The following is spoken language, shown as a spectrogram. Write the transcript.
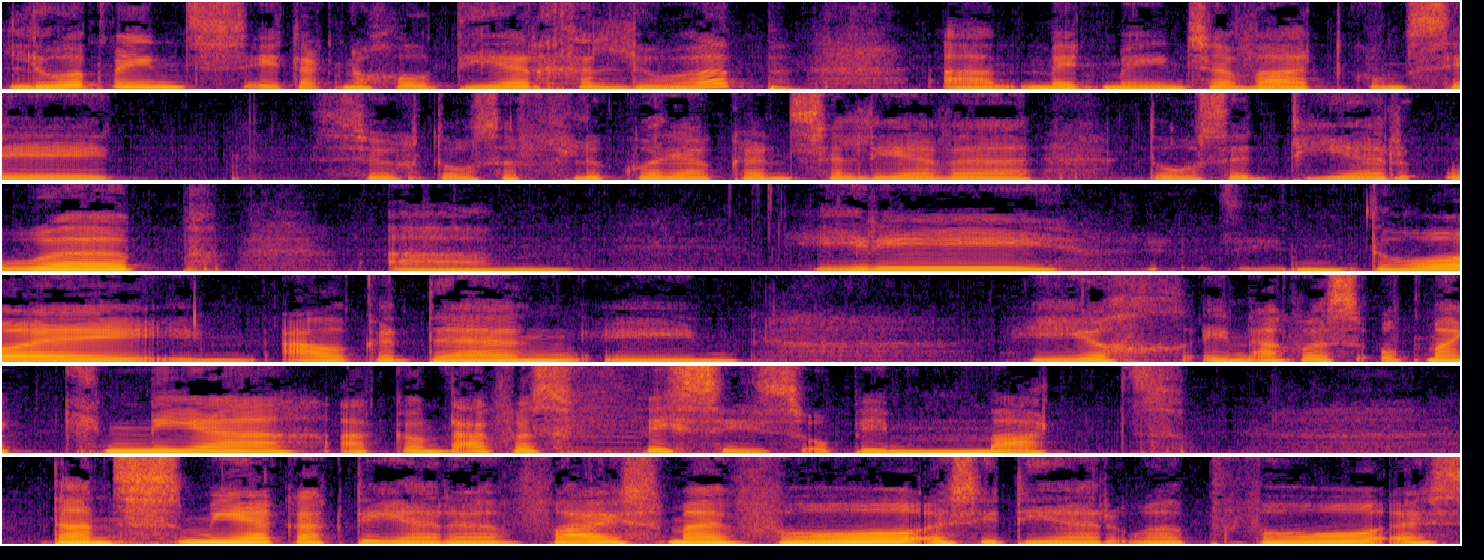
loop mens het ek nogal deur geloop um, met mense wat kom sê soek daar's 'n vloek oor jou kind se lewe, daar's 'n deur oop. Um hierdie en daai en elke ding en Joch, en ek was op my knieë, ek kon ek was fisies op die mat. Dan smeek ek die Here, wys my waar is die deur oop? Waar is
